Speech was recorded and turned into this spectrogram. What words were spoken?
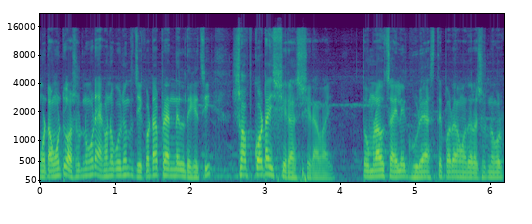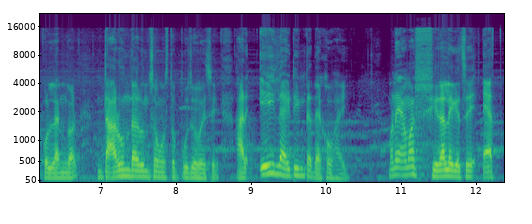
মোটামুটি অশোকনগরে এখনও পর্যন্ত যে কটা প্যান্ডেল দেখেছি, সব কটাই সেরা সেরা ভাই। তোমরাও চাইলে ঘুরে আসতে পারো আমাদের অশোকনগর কল্যাণগড়। দারুণ দারুণ সমস্ত পুজো হয়েছে। আর এই লাইটিংটা দেখো ভাই মানে আমার সেরা লেগেছে, এত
